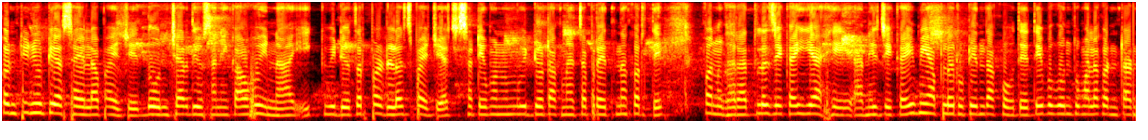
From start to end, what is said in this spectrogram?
कंटिन्युटी असायला पाहिजे. दोन चार दिवसांनी का होईना एक व्हिडिओ तर पडलंच पाहिजे. याच्यासाठी म्हणून व्हिडिओ टाकण्याचा प्रयत्न करते. पण घरातलं जे काही आहे आणि जे काही मी आपलं रुटीन दाखवते ते बघून तुम्हाला कंटाळ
